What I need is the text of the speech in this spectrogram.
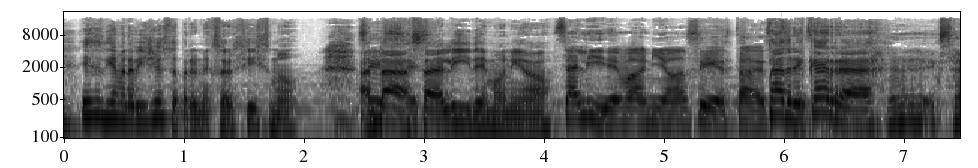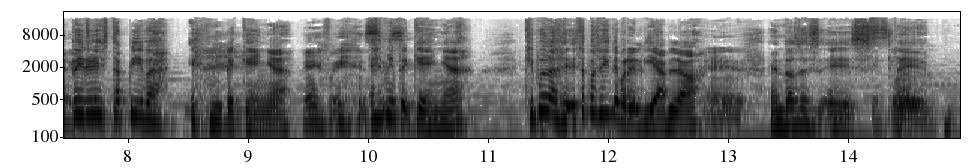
es un día maravilloso para un exorcismo. Anda, sí, sí. salí, demonio. Salí, demonio. Sí, está. es- Padre es- Carra. Exacto. Pero esta piba es mi pequeña. Sí, Es mi pequeña. ¿Qué puedo hacer? ¿Está poseída por el diablo? Entonces, este. claro.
